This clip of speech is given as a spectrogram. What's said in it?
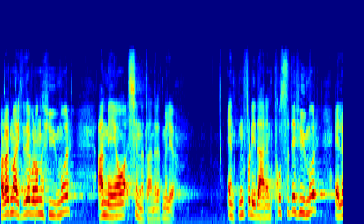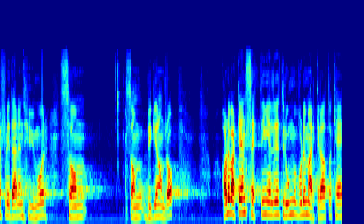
Har du lagt merke til hvordan humor er med å kjennetegne et miljø? Enten fordi det er en positiv humor, eller fordi det er en humor som, som bygger andre opp. Har du vært i en setting eller et rom hvor du merker at okay,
